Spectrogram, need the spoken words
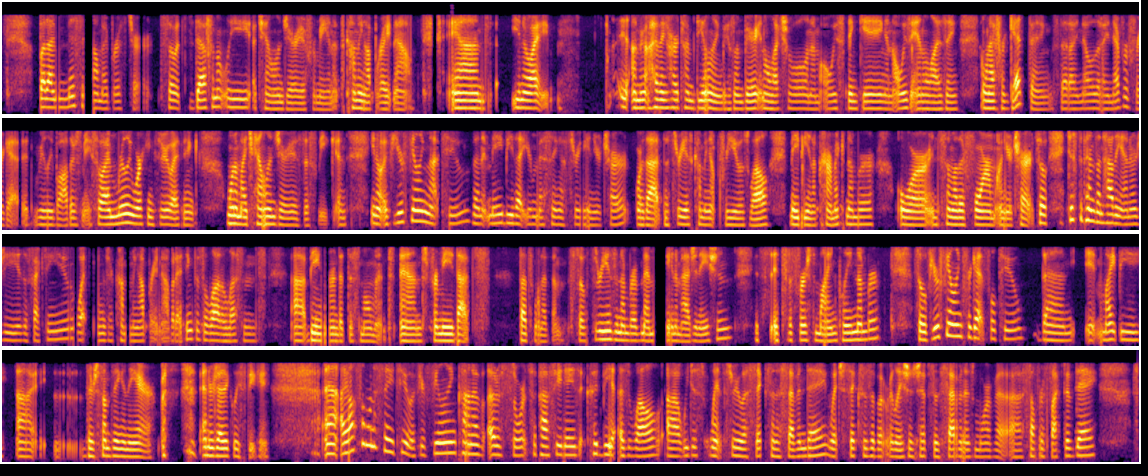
But I'm missing on my birth chart. So it's definitely a challenge area for me, and it's coming up right now. And, you know, I I'm having a hard time dealing because I'm very intellectual and I'm always thinking and always analyzing. And when I forget things that I know that I never forget, it really bothers me. So I'm really working through, I think, one of my challenge areas this week. And, you know, if you're feeling that too, then it may be that you're missing a three in your chart or that the three is coming up for you as well, maybe in a karmic number or in some other form on your chart. So it just depends on how the energy is affecting you, what things are coming up right now. But I think there's a lot of lessons uh, being learned at this moment. And for me, that's that's one of them. So three is the number of memory and imagination. It's it's the first mind plane number. So if you're feeling forgetful too, then it might be uh, there's something in the air, energetically speaking. And I also want to say too, if you're feeling kind of out of sorts the past few days, it could be as well. Uh, we just went through a six and a seven day, which six is about relationships and seven is more of a, a self-reflective day.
